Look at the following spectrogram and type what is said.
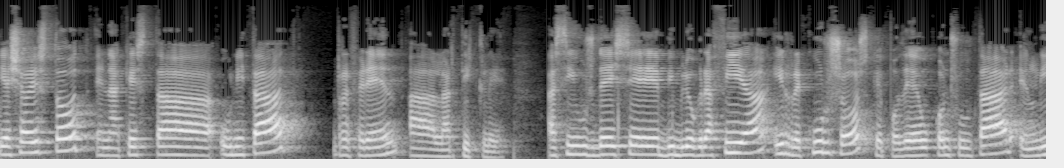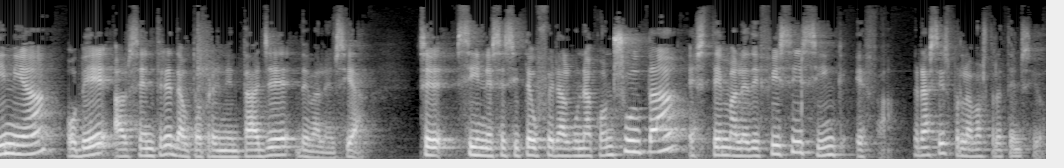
I això és tot en aquesta unitat referent a l'article. Així us deixe bibliografia i recursos que podeu consultar en línia o bé al Centre d'Autoaprenentatge de Valencià. Si necessiteu fer alguna consulta, estem a l'edifici 5F. Gràcies per la vostra atenció.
